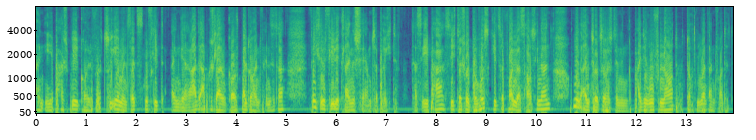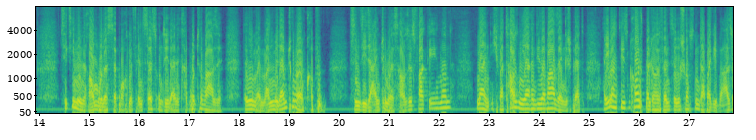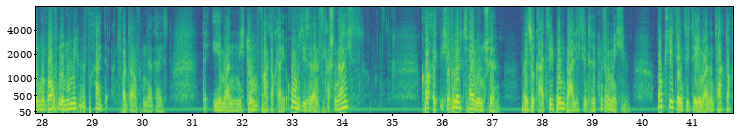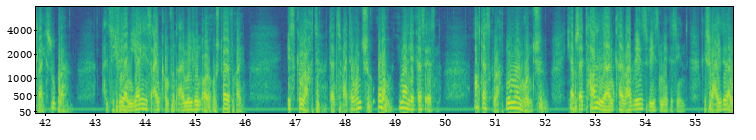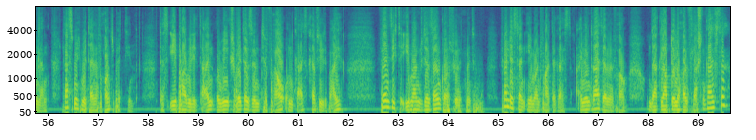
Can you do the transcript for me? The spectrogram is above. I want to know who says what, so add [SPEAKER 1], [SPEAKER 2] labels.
[SPEAKER 1] Ein Ehepaar spielt Golf. Zu ihrem Entsetzen fliegt ein gerade abgeschlagener Golfball durch ein Fenster, welches in viele kleine Scherben zerbricht. Das Ehepaar, sich der Schuld bewusst, geht sofort in das Haus hinein, um den Eigentümer zu verständigen. Beide rufen laut, doch niemand antwortet. Sie gehen in den Raum, wo das zerbrochene Fenster ist, und sehen eine kaputte Vase. Daneben ein Mann mit einem Turm am Kopf. Sind Sie der Eigentümer des Hauses? fragt der Ehemann. Nein, ich war tausend Jahre in dieser Vase eingesperrt. Jemand hat diesen Golfball durch das Fenster geschossen, dabei die Vase umgeworfen und nun mich befreit, antwortet daraufhin der Geist. Der Ehemann, nicht dumm, fragt auch gleich, oh, Sie sind ein Flaschengeist? Korrekt, ich erfülle euch zwei Wünsche. Weil ich so geizig bin, beeile ich den dritten für mich. Okay, denkt sich der Ehemann und sagt auch gleich, super. Also ich will ein jährliches Einkommen von 1 Million Euro steuerfrei. Ist gemacht. Dein zweiter Wunsch? Oh, immer leckeres Essen. Auch das gemacht, nur mein Wunsch. Ich habe seit tausend Jahren kein weibliches Wesen mehr gesehen, geschweige denn angelangt. Lass mich mit deiner Frau ins Bett gehen. Das Ehepaar willigt ein und wenig später sind Frau und Geist kräftig dabei, während sich der Ehemann wieder seinem Golfspiel widmet. Wer lässt dein Ehemann, fragt der Geist. 31, meine Frau. Und da glaubt er noch an Flaschengeister?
